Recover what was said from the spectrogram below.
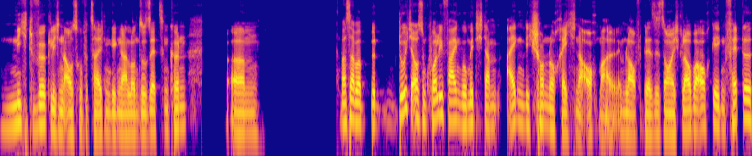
nicht wirklich ein Ausrufezeichen gegen Alonso setzen können. Ähm, was aber durchaus ein Qualifying, womit ich dann eigentlich schon noch rechne, auch mal im Laufe der Saison. Ich glaube, auch gegen Vettel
